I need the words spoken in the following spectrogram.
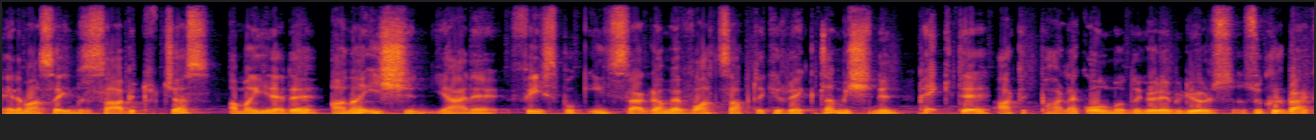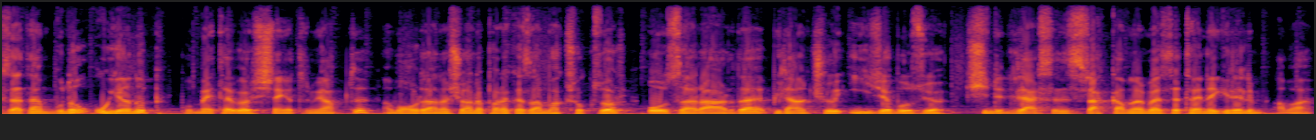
eleman sayımızı sabit tutacağız. Ama yine de ana işin yani Facebook, Instagram ve WhatsApp'taki reklam işinin pek de artık parlak olmadığını görebiliyoruz. Zuckerberg zaten buna uyanıp bu Metaverse işine yatırım yaptı. Ama oradan da şu anda para kazanmak çok zor. O zararda bilançoyu iyice bozuyor. Şimdi dilerseniz rakamların detayına girelim ama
